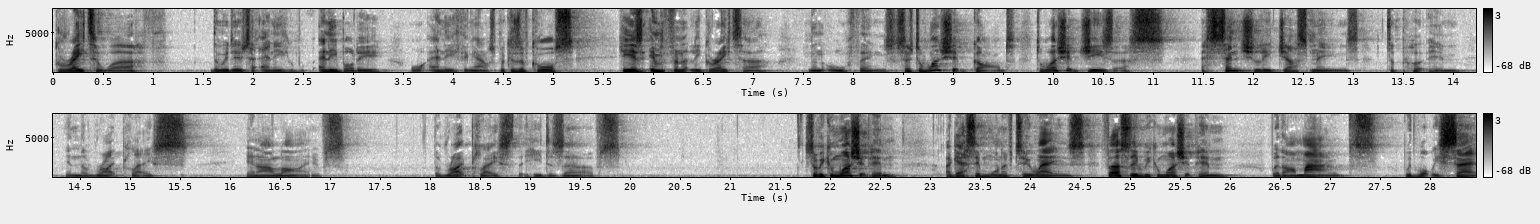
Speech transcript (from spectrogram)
greater worth than we do to any, anybody or anything else. Because, of course, he is infinitely greater than all things. So to worship God, to worship Jesus, essentially just means to put him in the right place in our lives, the right place that he deserves. So we can worship him, I guess, in one of two ways. Firstly, we can worship him with our mouths, with what we say,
